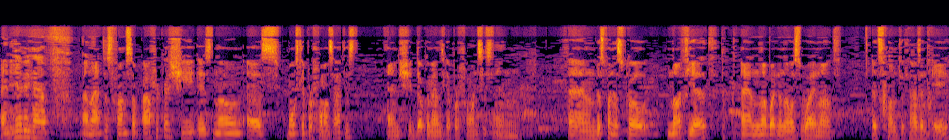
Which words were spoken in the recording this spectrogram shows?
And here we have an artist from South Africa. She is known as mostly a performance artist, and she documents her performances. And and this one is called Not Yet, and nobody knows why not. It's from 2008.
